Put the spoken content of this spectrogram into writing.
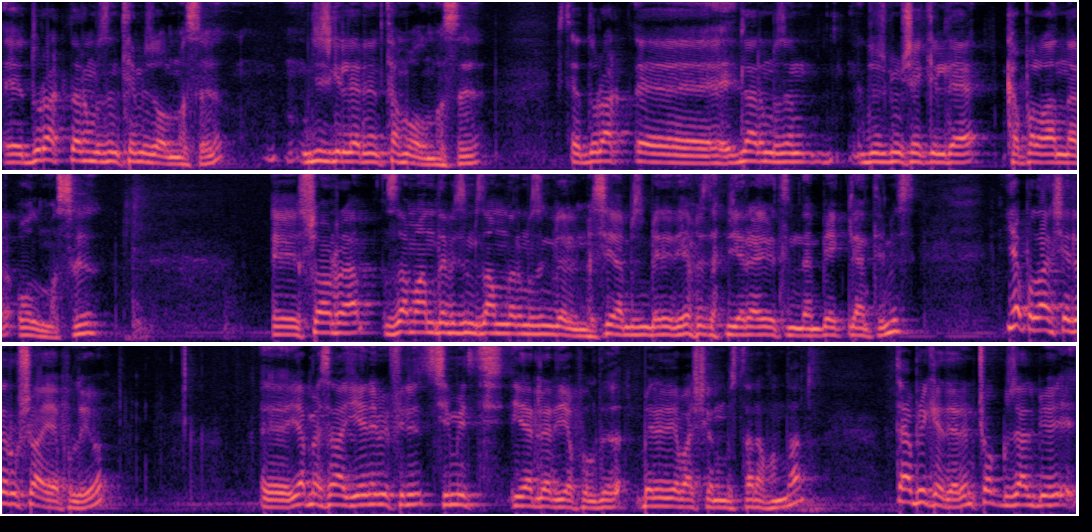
e, duraklarımızın temiz olması, dizgilerinin tam olması, işte duraklarımızın düzgün şekilde kapalı alanlar olması. E, sonra zamanda bizim zamlarımızın verilmesi. Yani bizim belediyemizden, yerel yönetimden beklentimiz. Yapılan şeyler uşağa yapılıyor. E, ya mesela yeni bir simit yerleri yapıldı belediye başkanımız tarafından. Tebrik ederim. Çok güzel bir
